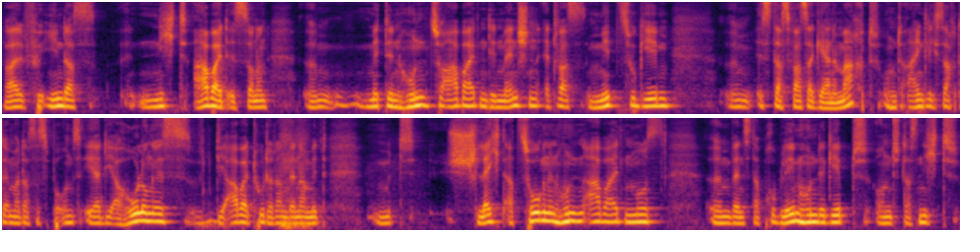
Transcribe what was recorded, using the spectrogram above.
weil für ihn das nicht Arbeit ist, sondern ähm, mit den Hunden zu arbeiten, den Menschen etwas mitzugeben, ähm, ist das, was er gerne macht. Und eigentlich sagt er immer, dass es bei uns eher die Erholung ist. Die Arbeit tut er dann, wenn er mit, mit schlecht erzogenen Hunden arbeiten muss, ähm, wenn es da Problemhunde gibt und das nicht,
